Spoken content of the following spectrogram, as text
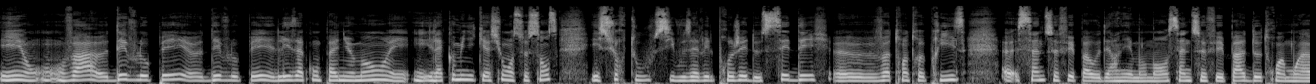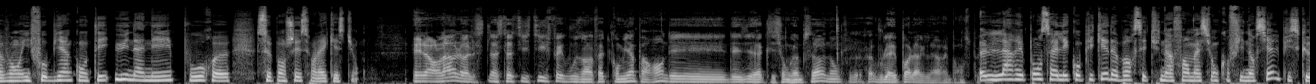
et on, va développer, développer les accompagnements et, et, la communication en ce sens. Et surtout, si vous avez le projet de céder votre entreprise, ça ne se fait pas au dernier moment, ça ne se fait pas deux trois mois avant. Il faut bien compter une année pour se pencher sur la question. Et alors là, la, statistique fait que vous en faites combien par an des, des accessions comme ça? Donc vous n'avez pas la, réponse. La réponse, elle est compliquée. D'abord, c'est une information confidentielle puisque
